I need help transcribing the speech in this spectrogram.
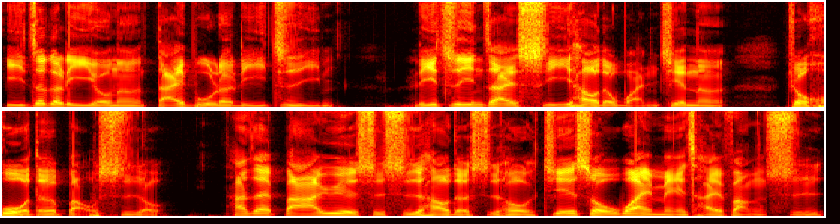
以这个理由呢，逮捕了黎智英。黎智英在十一号的晚间呢，就获得保释哦。他在八月十四号的时候接受外媒采访时，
